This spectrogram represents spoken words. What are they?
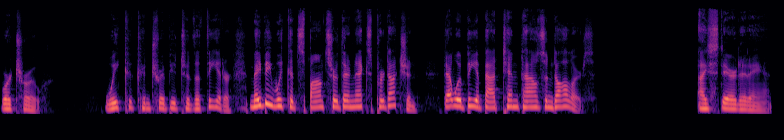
were true, we could contribute to the theater. Maybe we could sponsor their next production. That would be about $10,000. I stared at Ann.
